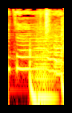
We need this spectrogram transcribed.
every day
